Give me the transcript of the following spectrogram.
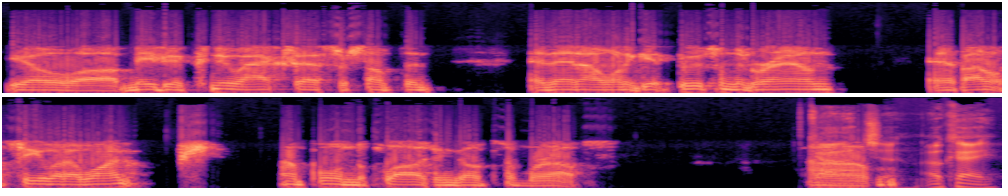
you know, uh, maybe a canoe access or something, and then I want to get boots on the ground. And if I don't see what I want, I'm pulling the plug and going somewhere else. Gotcha. Um, okay.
